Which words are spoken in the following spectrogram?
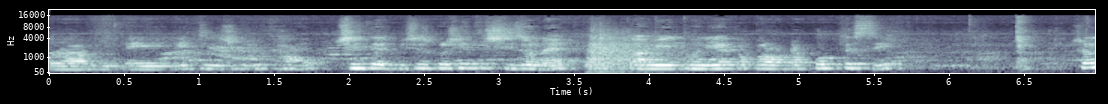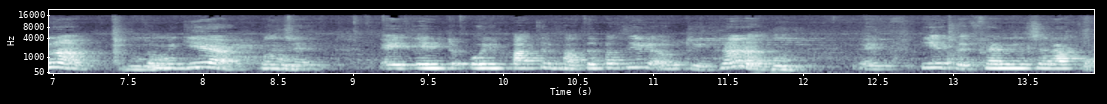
ওরা এই এই জিনিসগুলি খায়। শীতের বিশেষ করে শীতের সিজনে তো আমি ধনিয়াকা পরোটা করতেছি। শোনা তুমি গিয়া ওই এই এই ওই পাতিল ভাতের পাতিল ওইটি হ্যাঁ? ইয়েতে ফ্যান নিচে রাখো।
